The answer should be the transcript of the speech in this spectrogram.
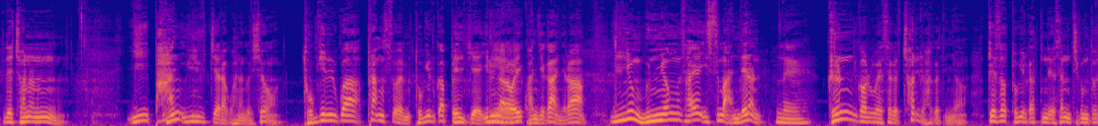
근데 저는 이 반인류죄라고 하는 것이요. 독일과 프랑스와 독일과 벨기에 이런 예. 나라와의 관계가 아니라 인류 문명사에 있으면 안 되는 네, 그런 걸로 해서 그 처리를 하거든요. 그래서 독일 같은 데서는 지금도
